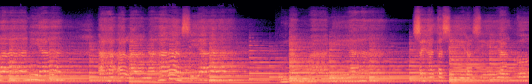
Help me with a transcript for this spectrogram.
manian Aha ala nahasia Unang mania Saya hata sirang sirako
